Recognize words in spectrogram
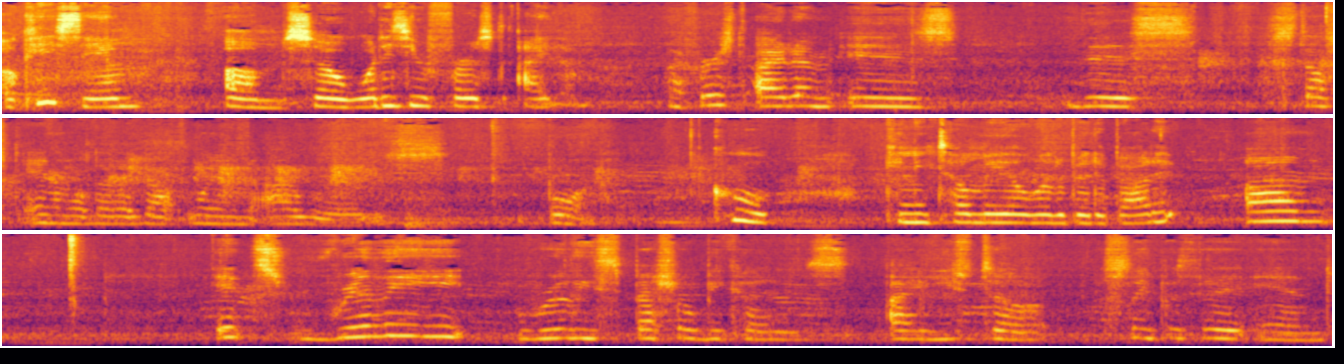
Okay, Sam. Um, so what is your first item? My first item is this stuffed animal that I got when I was born. Cool. Can you tell me a little bit about it? Um, it's really, really special because I used to sleep with it, and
